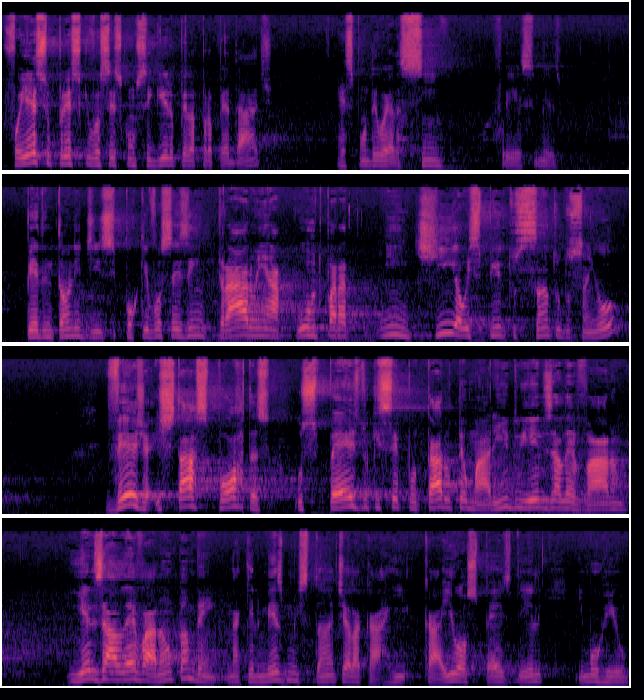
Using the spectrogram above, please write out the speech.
foi esse o preço que vocês conseguiram pela propriedade? Respondeu ela: Sim, foi esse mesmo. Pedro então lhe disse: Porque vocês entraram em acordo para mentir ao Espírito Santo do Senhor? Veja, está às portas os pés do que sepultaram o teu marido e eles a levaram. E eles a levarão também. Naquele mesmo instante ela caiu aos pés dele e morreu.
